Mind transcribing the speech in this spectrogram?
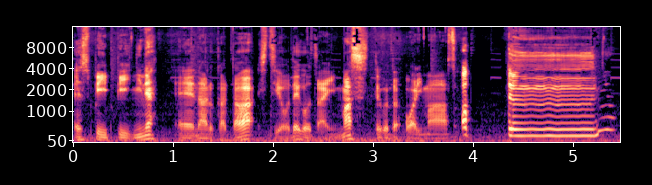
SPP にね、えー、なる方は必要でございます。ということで終わります。あっ、ドゥーン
